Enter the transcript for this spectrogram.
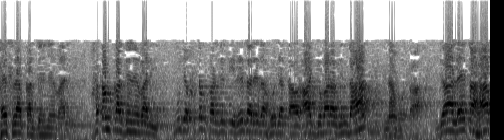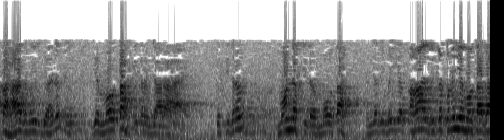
فیصلہ کر دینے والی، ختم کر دینے والی، مجھے ختم کر دیتی ریزا ریزا ہو جاتا اور آج دوبارہ زندہ نہ ہوتا۔ جا لیتا ہا کا ہا ضمیر جو ہے نا یہ موتا کی طرف جا رہا ہے۔ کس کی طرف؟ مونس کی طرف موتا سمجھا جی بھائی کہاں ذکر تو نہیں ہے موتا کا؟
